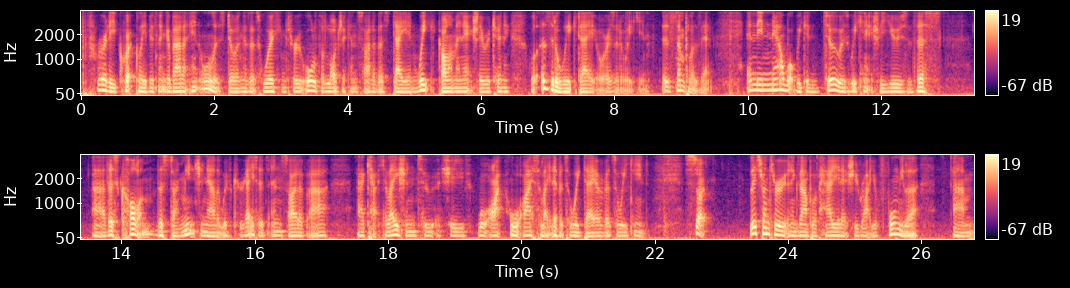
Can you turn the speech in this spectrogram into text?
pretty quickly if you think about it, and all it's doing is it's working through all the logic inside of this day and week column and actually returning, well, is it a weekday or is it a weekend? As simple as that. And then now what we can do is we can actually use this uh, this column, this dimension now that we've created inside of our, our calculation to achieve or, or isolate if it's a weekday or if it's a weekend. So let's run through an example of how you'd actually write your formula um,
